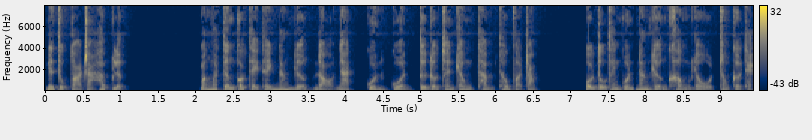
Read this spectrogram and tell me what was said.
liên tục tỏa ra hấp lực. Bằng mắt tướng có thể thấy năng lượng đỏ nhạt cuồn cuộn từ độ chân lông thẩm thấu vào trong, hội tụ thành nguồn năng lượng khổng lồ trong cơ thể.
